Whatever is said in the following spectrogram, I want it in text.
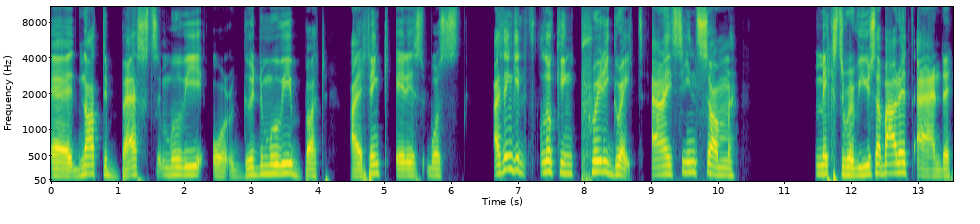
uh, not the best movie or good movie, but I think it is was I think it's looking pretty great. And I've seen some mixed reviews about it and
